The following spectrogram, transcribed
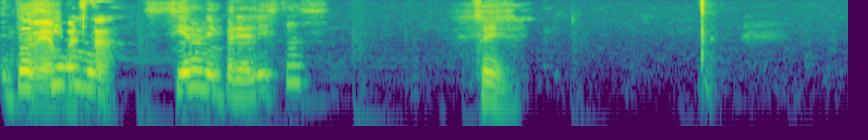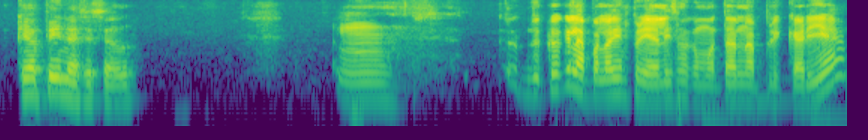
Entonces, ¿sí Había eran, puesto. sí eran imperialistas? Sí. ¿Qué opinas, Esaú? Mm, creo que la palabra imperialismo como tal no aplicaría,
